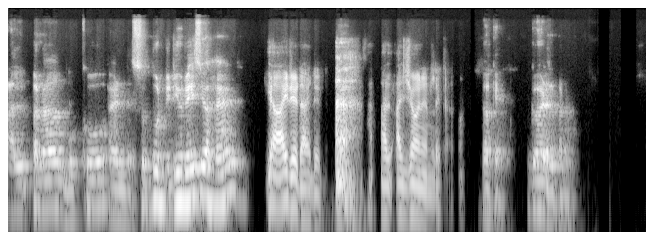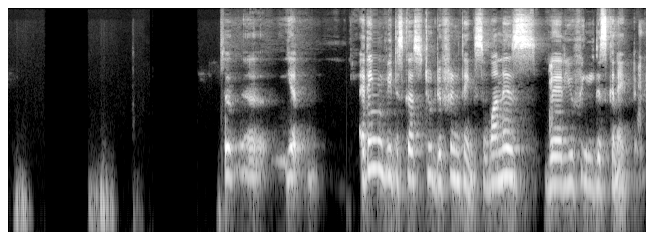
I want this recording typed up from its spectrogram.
Alpana, Muku, and Subbu, did you raise your hand? Yeah, I did. I did. I'll, I'll join in later. Okay, go ahead, Alpana. So, uh, yeah, I think we discussed two different things. One is where you feel disconnected.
